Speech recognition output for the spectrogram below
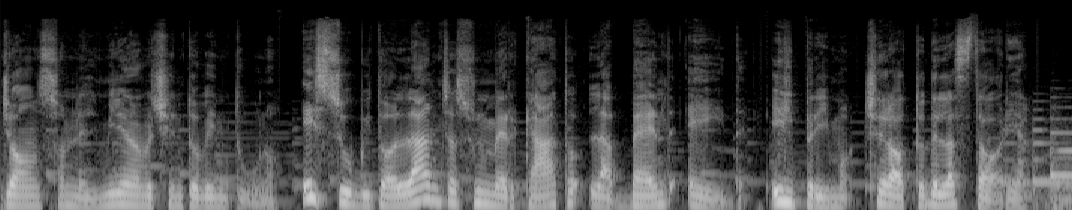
Johnson nel 1921 e subito lancia sul mercato la Band Aid, il primo cerotto della storia.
